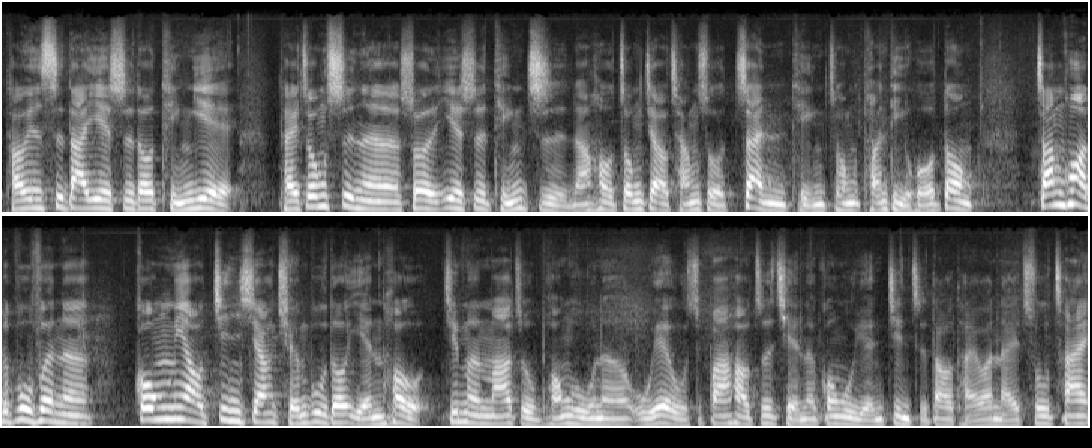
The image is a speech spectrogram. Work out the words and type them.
桃园四大夜市都停业，台中市呢所有夜市停止，然后宗教场所暂停从团体活动，彰化的部分呢，公庙进香全部都延后，金门马祖澎湖呢五月五十八号之前呢，公务员禁止到台湾来出差。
